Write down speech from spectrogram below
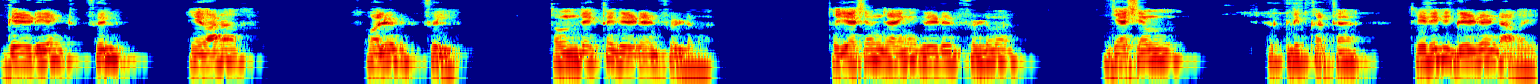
ग्रेडियंट फिल एक आ रहा है सॉलिड फिल तो हम देखते हैं ग्रेडियंट फ़ील्ड में। तो जैसे हम जाएँगे ग्रेडियंट फ़ील्ड में, जैसे हम क्लिक करते हैं तो ये देखिए ग्रेडियंट आ गई।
